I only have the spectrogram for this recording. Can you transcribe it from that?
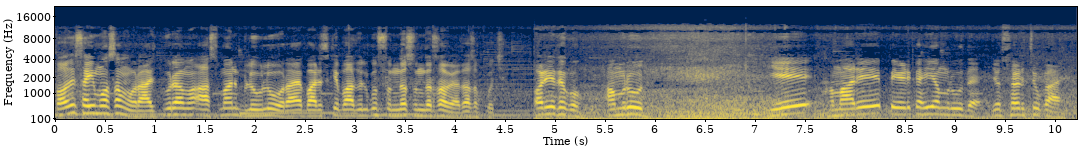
बहुत ही सही मौसम हो रहा है, आज पूरा आसमान ब्लू ब्लू हो रहा है, बारिश के बाद बिल्कुल सुंदर सुंदर सा हो गया था सब कुछ। और ये देखो, अमरूद। ये हमारे पेड़ का ही अमरूद है जो सड़ चुका है।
